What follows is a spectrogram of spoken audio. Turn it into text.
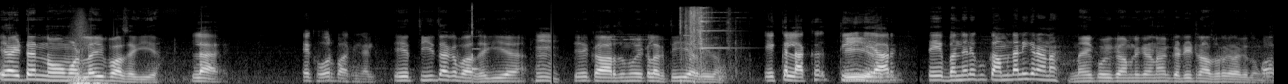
ਇਹ i10 9 ਮਾਡਲ ਵੀ ਪਾਸ ਹੈਗੀ ਆ। ਲੈ ਇੱਕ ਹੋਰ ਪਾਸਿੰਗ ਵਾਲੀ। ਇਹ 30 ਤੱਕ ਪਾਸ ਹੈਗੀ ਆ। ਹੂੰ। ਇਹ ਕਾਰ ਤੁਹਾਨੂੰ 1 ਲੱਖ 30 ਹਜ਼ਾਰ ਰੁਪਏ ਦਾ। 1 ਲੱਖ 30 ਹਜ਼ਾਰ ਤੇ ਬੰਦੇ ਨੇ ਕੋਈ ਕੰਮ ਤਾਂ ਨਹੀਂ ਕਰਾਣਾ ਨਹੀਂ ਕੋਈ ਕੰਮ ਨਹੀਂ ਕਰਨਾ ਗੱਡੀ ਟ੍ਰਾਂਸਫਰ ਕਰਾ ਕੇ ਦਊਂਗਾ।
